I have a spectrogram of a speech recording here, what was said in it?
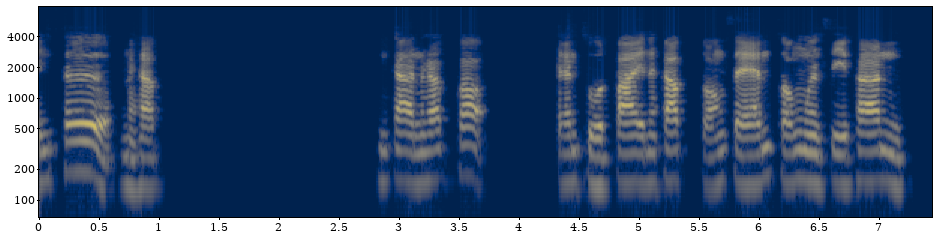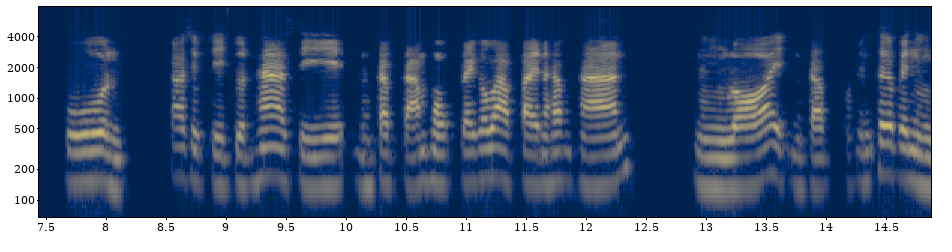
enter นะครับเหมือนกันนะครับ ก็แทนสูตรไปนะครับสองแสนสองหมื่นสี่พันคูณเก้าสิบสี่จุดห้าสี่นะครับสามหกอะไรก็ว่าไปนะครับ หารหนึ่งร้อยนะครับ enter เป็นหนึ่ง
